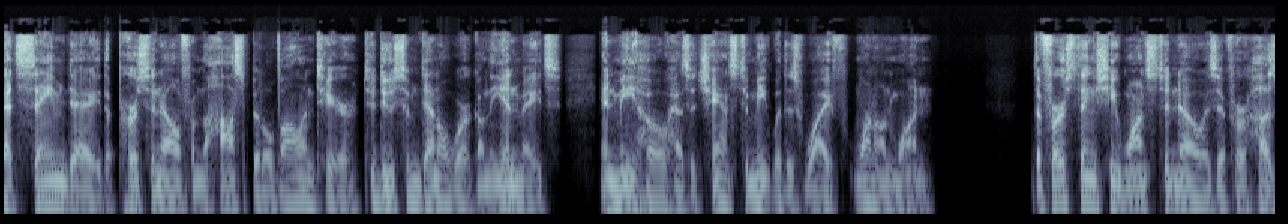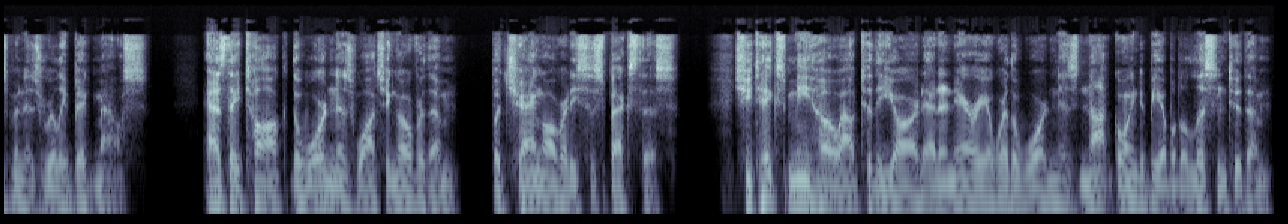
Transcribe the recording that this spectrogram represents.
That same day, the personnel from the hospital volunteer to do some dental work on the inmates, and Miho has a chance to meet with his wife one-on-one. -on -one. The first thing she wants to know is if her husband is really Big Mouse. As they talk, the warden is watching over them, but Chang already suspects this. She takes Miho out to the yard at an area where the warden is not going to be able to listen to them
